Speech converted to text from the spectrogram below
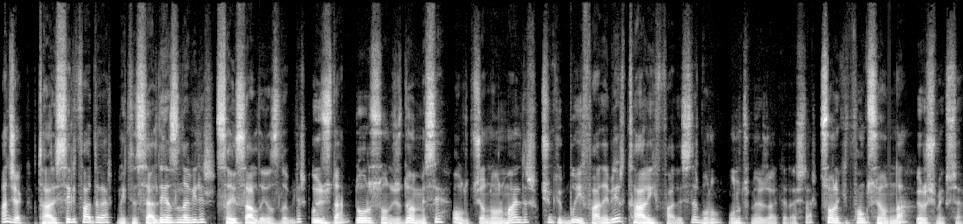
Ancak tarihsel ifadeler metinsel de yazılabilir, sayısal da yazılabilir. Bu yüzden doğru sonucu dönmesi oldukça normaldir. Çünkü bu ifade bir tarih ifadesidir. Bunu unutmuyoruz arkadaşlar. Sonraki fonksiyonda görüşmek üzere.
